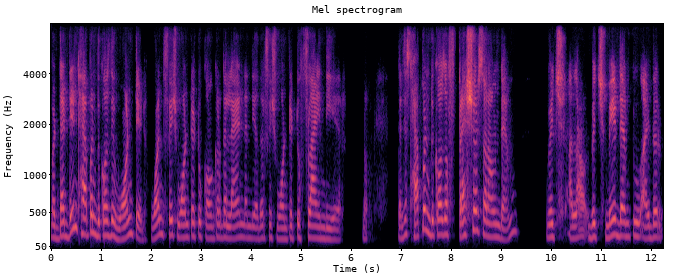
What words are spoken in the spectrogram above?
But that didn't happen because they wanted. One fish wanted to conquer the land and the other fish wanted to fly in the air. No, that just happened because of pressures around them which allow which made them to either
